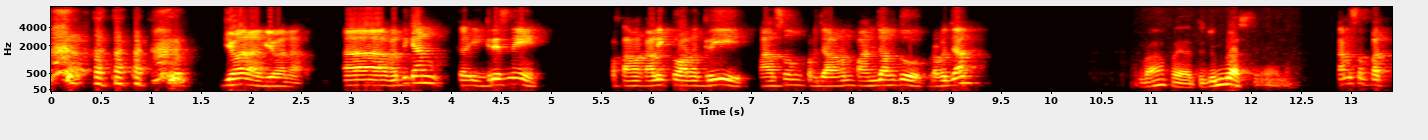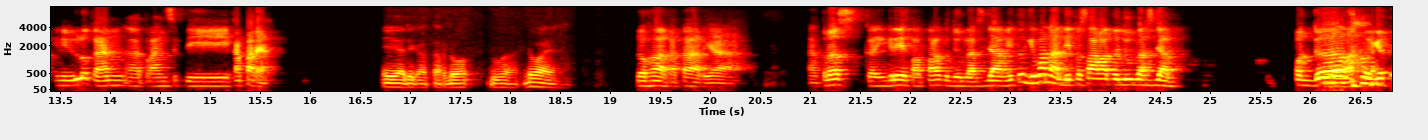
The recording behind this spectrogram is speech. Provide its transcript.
gimana, gimana? Eh, berarti kan ke Inggris nih. Pertama kali keluar negeri, langsung perjalanan panjang tuh. Berapa jam? Berapa ya? 17. ya. Kan sempat ini dulu kan eh, transit di Qatar ya? Iya di Qatar do dua dua ya. Doha, Qatar ya. Nah, terus ke Inggris total 17 jam. Itu gimana di pesawat 17 jam? Pegel Ya. gitu.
